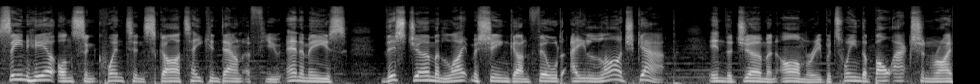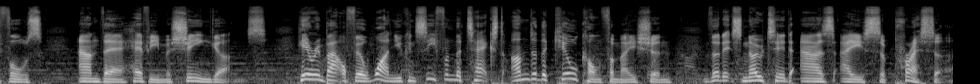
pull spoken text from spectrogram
Seen here on St. Quentin Scar taking down a few enemies, this German light machine gun filled a large gap in the German armory between the bolt action rifles and their heavy machine guns. Here in Battlefield 1, you can see from the text under the kill confirmation that it's noted as a suppressor.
